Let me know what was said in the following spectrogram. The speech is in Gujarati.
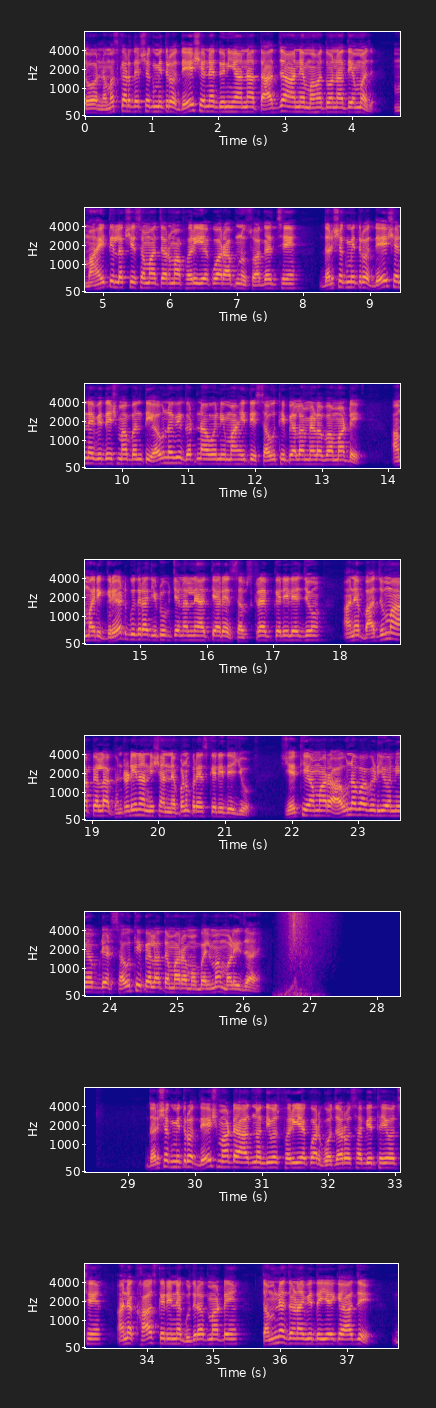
તો નમસ્કાર દર્શક મિત્રો, દેશ અને દુનિયાના તાજા અને મહત્ત્વના તેમજ માહિતીલક્ષી સમાચારમાં ફરી એકવાર આપનું સ્વાગત છે. દર્શક મિત્રો, દેશ અને વિદેશમાં બનતી અવનવી ઘટનાઓની માહિતી સૌથી પહેલાં મેળવવા માટે અમારી ગ્રેટ ગુજરાત યુટ્યુબ ચેનલને અત્યારે સબસ્ક્રાઇબ કરી લેજો અને બાજુમાં આપેલા ઘંટડીના નિશાનને પણ પ્રેસ કરી દેજો. જેથી અમારા અવનવા વિડીયોની અપડેટ સૌથી પહેલાં તમારા મોબાઈલમાં મળી જાય. દર્શક મિત્રો, દેશ માટે આજનો દિવસ ફરી એકવાર ગોજારો સાબિત થયો છે અને ખાસ કરીને ગુજરાત માટે તમને જણાવી દઈએ કે આજે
